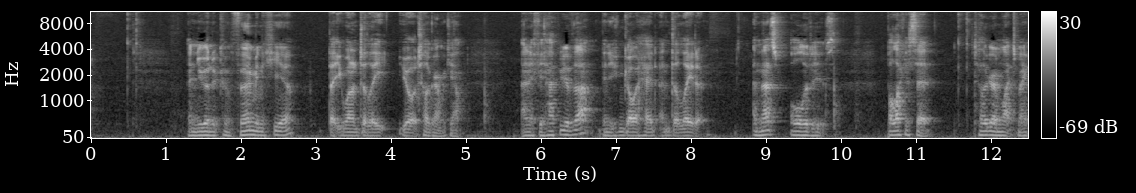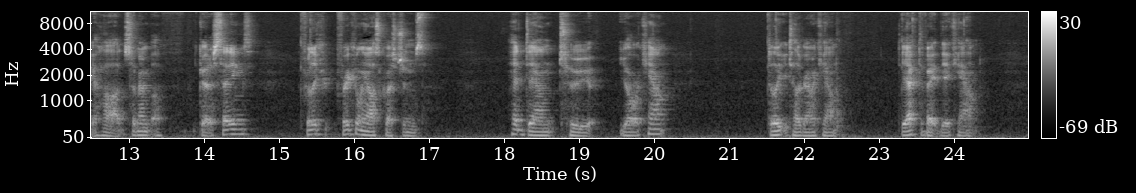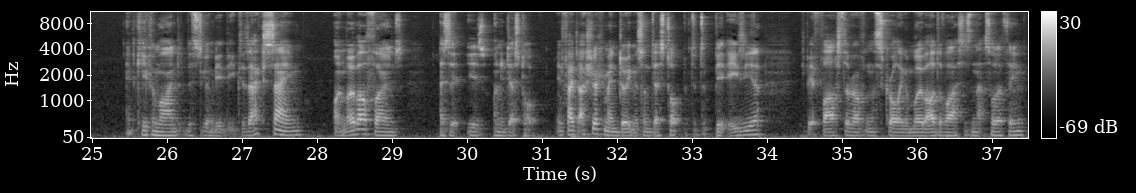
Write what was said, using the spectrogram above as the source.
and you're going to confirm in here that you want to delete your Telegram account. And if you're happy with that, then you can go ahead and delete it. And that's all it is. But like I said, Telegram like to make it hard. So remember, go to settings, frequently asked questions, head down to your account, delete your Telegram account, deactivate the account, and keep in mind this is going to be the exact same on mobile phones as it is on your desktop. In fact, I actually recommend doing this on desktop because it's a bit easier, it's a bit faster rather than scrolling on mobile devices and that sort of thing.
